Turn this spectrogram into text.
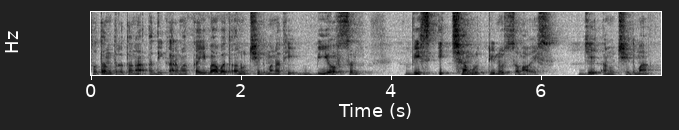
સ્વતંત્રતાના અધિકારમાં કઈ બાબત અનુચ્છેદમાં નથી? બી ઓપ્શન વીસ ઈચ્છા મૃત્યુનો સમાવેશ. જે અનુચ્છેદમાં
